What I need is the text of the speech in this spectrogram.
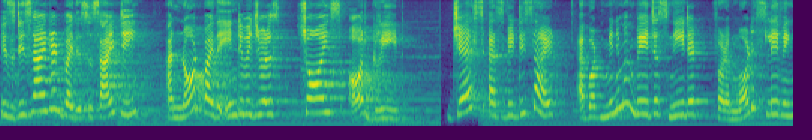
is decided by the society and not by the individual's choice or greed. Just as we decide about minimum wages needed for a modest living,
